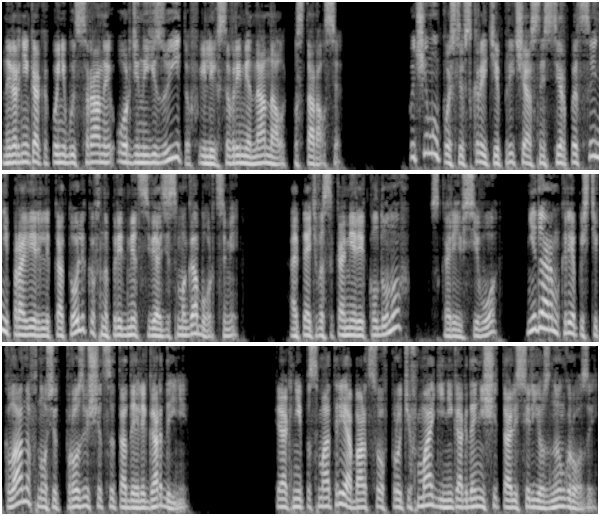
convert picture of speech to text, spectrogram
Наверняка какой-нибудь сраный орден иезуитов или их современный аналог постарался. Почему после вскрытия причастности РПЦ не проверили католиков на предмет связи с магоборцами? Опять высокомерие колдунов? Скорее всего. Недаром крепости кланов носят прозвище цитадели гордыни. Как ни посмотри, а борцов против магии никогда не считали серьезной угрозой.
